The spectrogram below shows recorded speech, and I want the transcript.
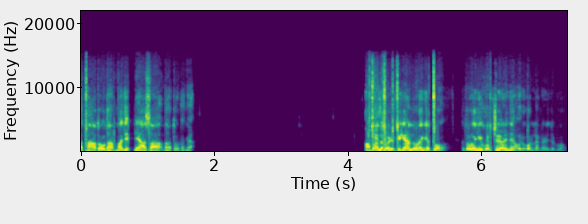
അഥാതോ ധർമ്മജിജ്ഞാസ എന്നാ തുടങ്ങുക. അപ്പൊ അത് പഠിപ്പിക്കാൻ തുടങ്ങിയപ്പോൾ തുടങ്ങി കുറച്ച് കഴിഞ്ഞ് ഒരു കൊല്ലം കഴിഞ്ഞപ്പോൾ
